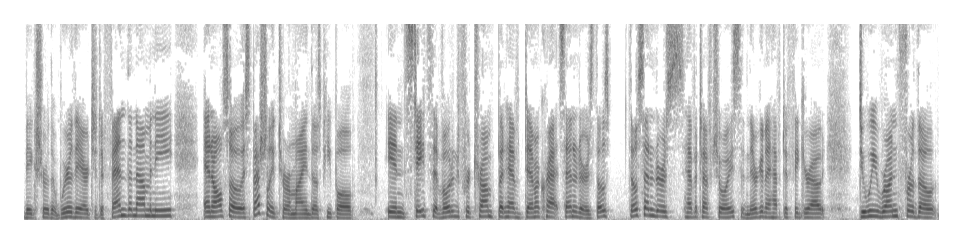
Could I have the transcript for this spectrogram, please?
make sure that we're there to defend the nominee, and also especially to remind those people in states that voted for Trump but have Democrat senators. Those those senators have a tough choice, and they're going to have to figure out: do we run for the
